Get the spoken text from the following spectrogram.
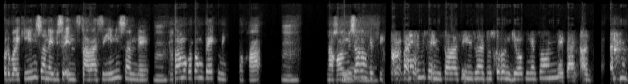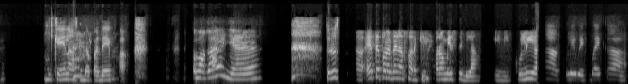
perbaiki ini sonde bisa instalasi ini sonde hmm. terutama kotong teknik toh kak hmm. Nah kalau yeah. misalkan ketika kalian bisa instalasi ini terus kalau jawabnya sonde kan agak Oke langsung dapat depak. Makanya. Terus uh, Ete pernah dengar sana ki orang biasa bilang ini kuliah, ah, kuliah baik-baik kak.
